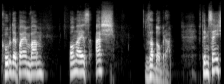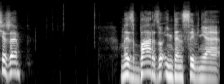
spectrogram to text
Kurde, powiem wam, ona jest aż za dobra. W tym sensie, że ona jest bardzo intensywnie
